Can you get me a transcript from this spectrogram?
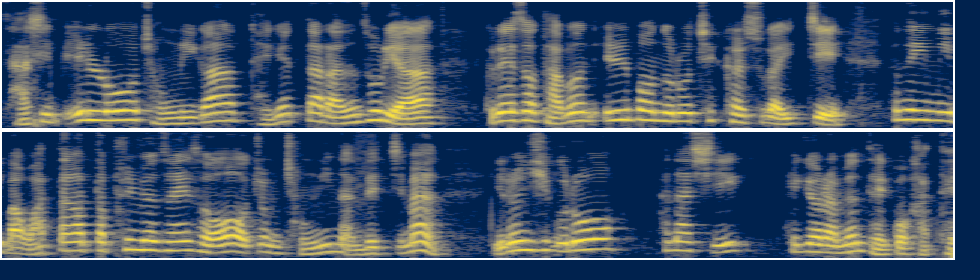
41로 정리가 되겠다라는 소리야. 그래서 답은 1번으로 체크할 수가 있지. 선생님이 막 왔다 갔다 풀면서 해서 좀 정리는 안 됐지만 이런 식으로 하나씩 해결하면 될 것 같아.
